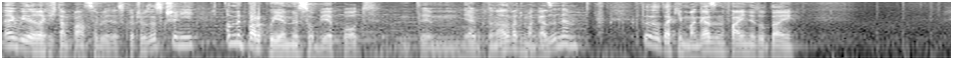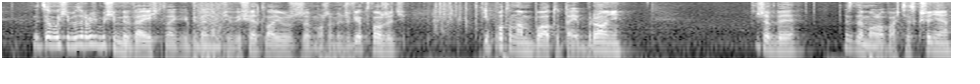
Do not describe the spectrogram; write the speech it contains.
No jak widać, jakiś tam pan sobie zeskoczył ze skrzyni, a my parkujemy sobie pod tym, jakby to nazwać, magazynem. To taki magazyn fajny tutaj. No i co musimy zrobić? Musimy wejść, tak jak widać nam się wyświetla już, że możemy drzwi otworzyć. I po to nam była tutaj broń, żeby zdemolować te skrzynie.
